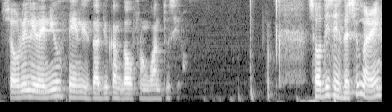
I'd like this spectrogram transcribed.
So really the new thing is that you can go from 1 to 0. So this is the summary.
